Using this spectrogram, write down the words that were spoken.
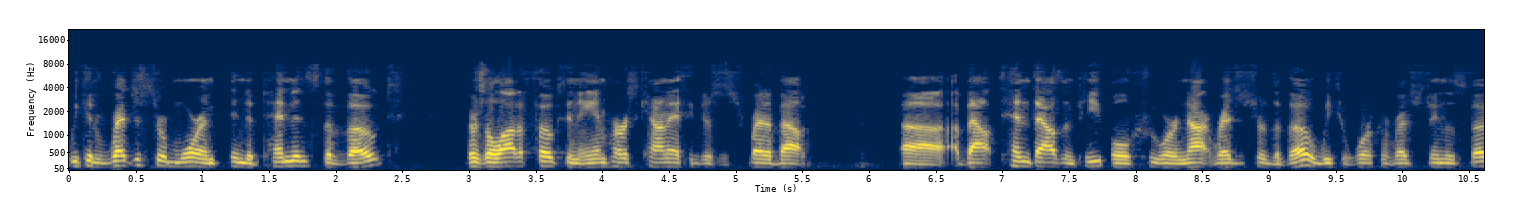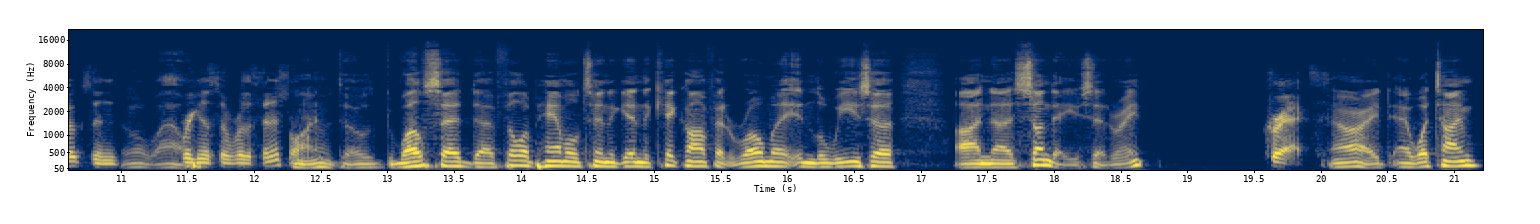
We can register more in- independents to vote. There's a lot of folks in Amherst County. I think there's a spread about uh, about 10,000 people who are not registered to vote. We could work on registering those folks and Oh, wow. bringing us over the finish line. Well said, uh, Philip Hamilton. Again, the kickoff at Roma in Louisa on uh, Sunday, you said, right? Correct. All right. At what time?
